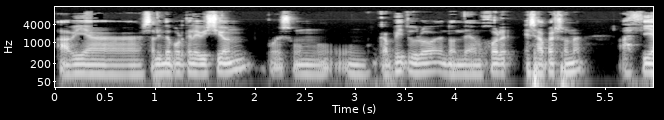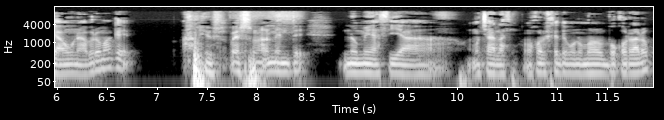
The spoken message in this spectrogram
había salido por televisión pues un, un capítulo en donde a lo mejor esa persona hacía una broma que a mí personalmente no me hacía mucha gracia. A lo mejor es que tengo un humor un poco raro,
